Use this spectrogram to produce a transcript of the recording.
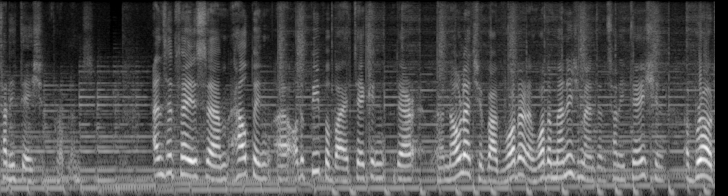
sanitation problems. NZV is um, helping uh, other people by taking their uh, knowledge about water and water management and sanitation abroad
